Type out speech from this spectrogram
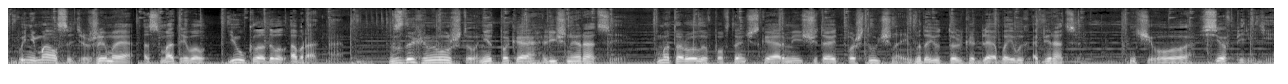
Вынимал содержимое, осматривал и укладывал обратно. Вздохнул, что нет пока личной рации. Моторолы в повстанческой армии считают поштучно и выдают только для боевых операций. Ничего, все впереди.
